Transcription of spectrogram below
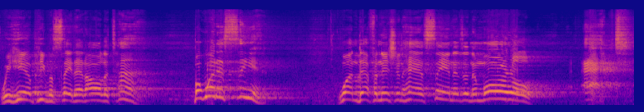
We hear people say that all the time. But what is sin? One definition has sin as an immoral act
